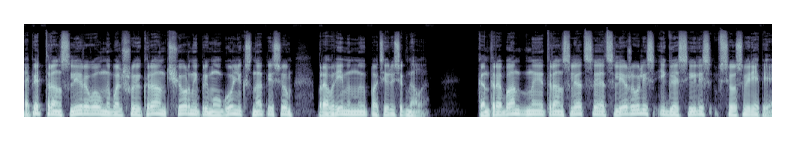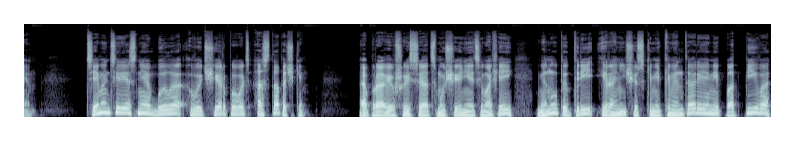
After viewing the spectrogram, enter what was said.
опять транслировал на большой экран черный прямоугольник с надписью про временную потерю сигнала. Контрабандные трансляции отслеживались и гасились все свирепее. Тем интереснее было вычерпывать остаточки — Оправившийся от смущения Тимофей минуты три ироническими комментариями под пиво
